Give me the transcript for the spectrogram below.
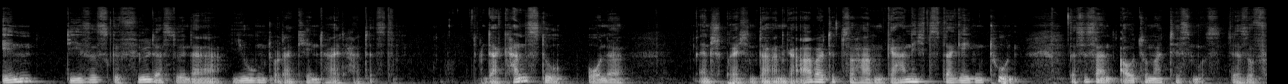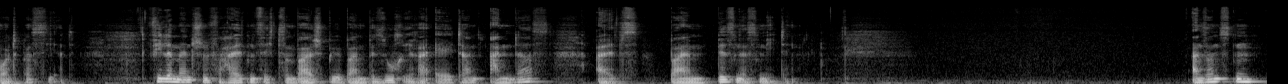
in dieses Gefühl, das du in deiner Jugend oder Kindheit hattest. Da kannst du, ohne entsprechend daran gearbeitet zu haben, gar nichts dagegen tun. Das ist ein Automatismus, der sofort passiert. Viele Menschen verhalten sich zum Beispiel beim Besuch ihrer Eltern anders als beim Business Meeting. Ansonsten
